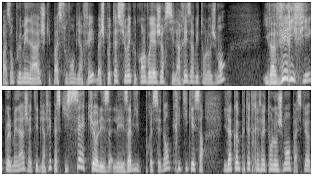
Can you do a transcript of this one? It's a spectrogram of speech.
par exemple le ménage qui n'est pas souvent bien fait, bah, je peux t'assurer que quand le voyageur, s'il a réservé ton logement, il va vérifier que le ménage a été bien fait parce qu'il sait que les, avis précédents critiquaient ça. Il a quand même peut-être réservé ton logement parce qu'il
